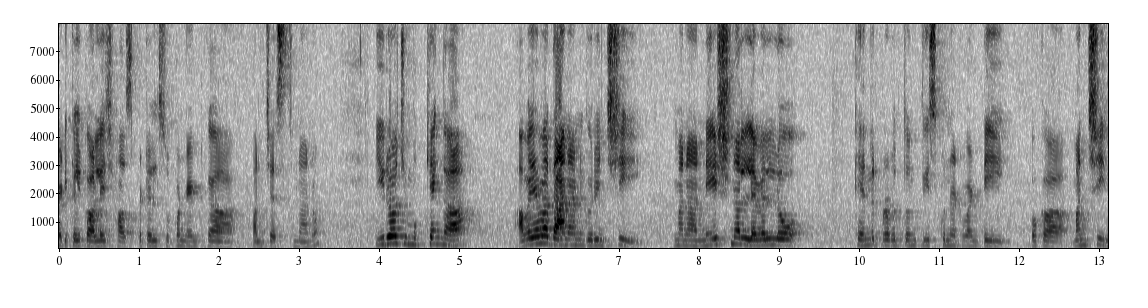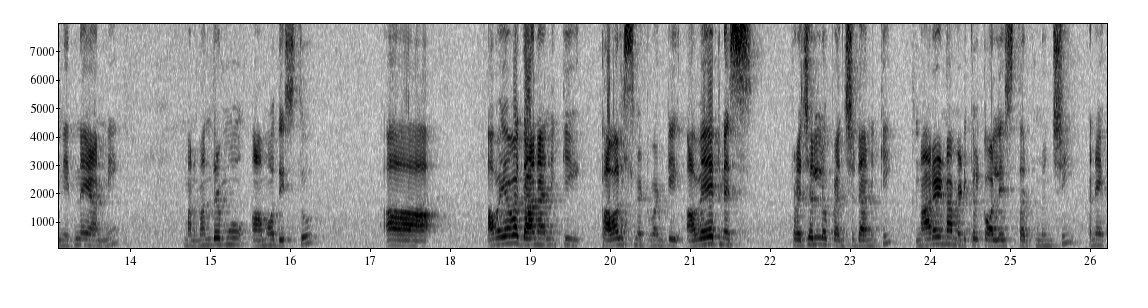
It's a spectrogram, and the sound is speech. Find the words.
medical college hospital సూపరింటెండెంట్గా పనిచేస్తున్నాను. ఈరోజు ముఖ్యంగా అవయవ దానాన్ని గురించి మన నేషనల్ లెవెల్లో కేంద్ర ప్రభుత్వం తీసుకున్నటువంటి ఒక మంచి నిర్ణయాన్ని మనమందరము ఆమోదిస్తూ ఆ అవయవ దానానికి కావాల్సినటువంటి అవేర్నెస్ ప్రజల్లో పెంచడానికి నారాయణ మెడికల్ కాలేజ్ తరపు నుంచి అనేక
